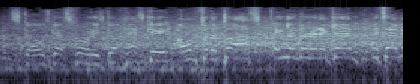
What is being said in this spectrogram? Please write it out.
And Scholes gets forward. He's got Heskey on for the pass. England are in again. It's Emile Heskey.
